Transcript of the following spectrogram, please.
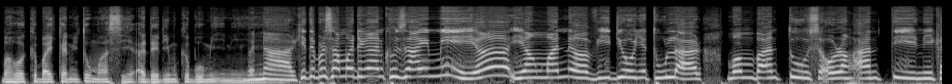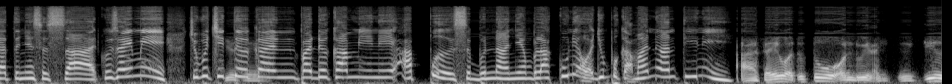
bahawa kebaikan itu masih ada di muka bumi ini. Benar. Kita bersama dengan Kuzaimi ya yang mana videonya tular membantu seorang anti ni katanya sesat. Kuzaimi, cuba ceritakan pada kami ni apa sebenarnya yang berlaku ni awak jumpa kat mana anti ni? Ah, saya waktu tu on the way nak kerja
